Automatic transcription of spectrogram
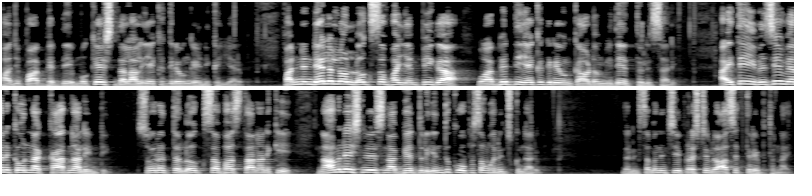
భాజపా అభ్యర్థి ముఖేష్ దలాల్ ఏకగ్రీవంగా ఎన్నికయ్యారు. పన్నెండేళ్ళలో లోక్సభ ఎంపీగా ఓ అభ్యర్థి ఏకగ్రీవం కావడం ఇదే తొలిసారి. అయితే ఈ విజయం వెనుక ఉన్న కారణాలేంటి? సూరత్ లోక్సభ స్థానానికి నామినేషన్ వేసిన అభ్యర్థులు ఎందుకు ఉపసంహరించుకున్నారు? దానికి సంబంధించి ప్రశ్నలు ఆసక్తి రేపుతున్నాయి.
